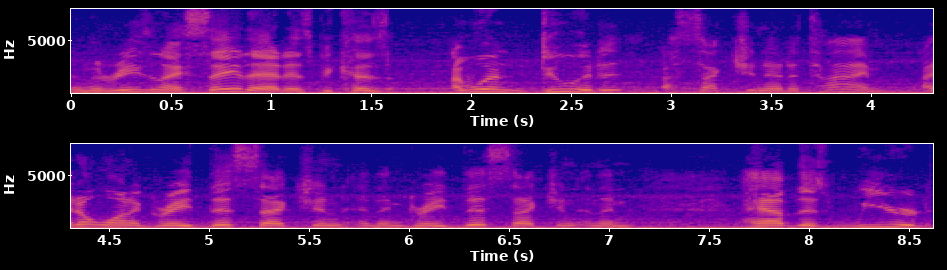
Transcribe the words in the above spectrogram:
And the reason I say that is because I wouldn't do it a section at a time. I don't want to grade this section and then grade this section and then have this weird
